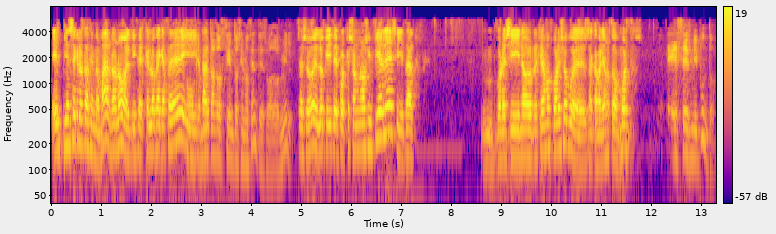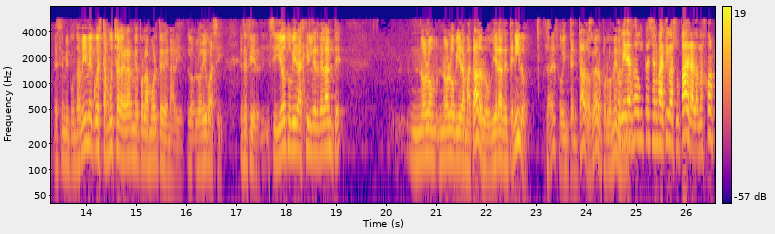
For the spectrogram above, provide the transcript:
él piense que lo está haciendo mal. No, no, él dice que es lo que hay que hacer y. O que tal. mata a 200 inocentes o a 2000. Pues eso es lo que dice, pues que son unos infieles y tal. Mm, Por si nos rigiéramos por eso, pues acabaríamos todos muertos. Ese es mi punto, ese es mi punto. A mí me cuesta mucho alegrarme por la muerte de nadie, lo, lo digo así. Es decir, si yo tuviera a Hitler delante, no lo, no lo hubiera matado, lo hubiera detenido, ¿sabes? O intentado, claro, por lo menos. Hubieras ¿no? dado un preservativo a su padre, a lo mejor.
